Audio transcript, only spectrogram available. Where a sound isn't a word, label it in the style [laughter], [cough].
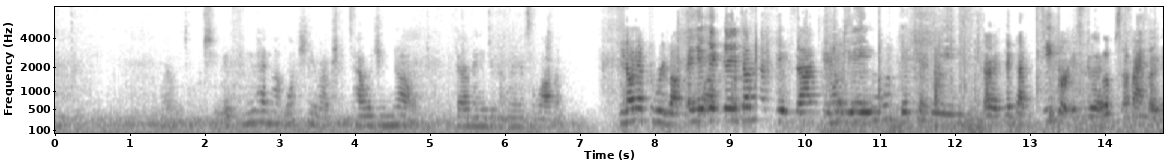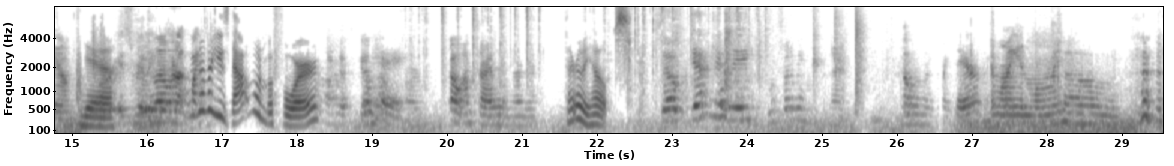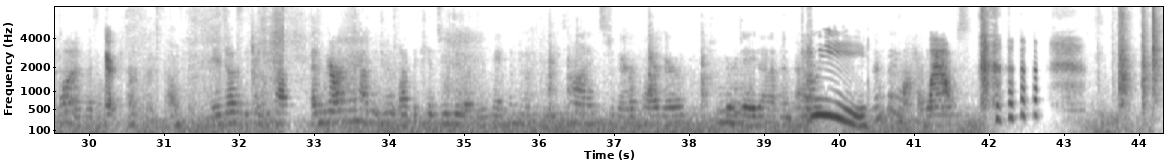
where are we down to? If you had not watched the eruptions, how would you know there are many different layers of lava? You don't have to worry about the And it, it, it doesn't have to be exact, it can be, it can be, uh, in fact, deeper is good. Oops, I'm frankly. upside now. Yeah. Deeper is really Well, good. we're not We've quite. never used that one before. Okay. Oh, I'm sorry, I didn't know. That really helps. So definitely, Looks better to me. oh, right there, am I in line? Um, [laughs] one. There. It does because you have, and we aren't gonna have to do it like the kids who do it. We make them do it three times to verify their, their data and. uh, Whee! Does anybody want to? Wow. [laughs]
